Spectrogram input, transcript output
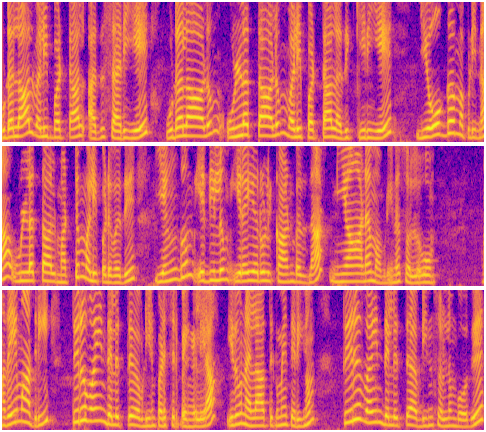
உடலால் வழிபட்டால் அது சரியே உடலாலும் உள்ளத்தாலும் வழிபட்டால் அது கிரியே யோகம் அப்படின்னா உள்ளத்தால் மட்டும் வழிபடுவது எங்கும் எதிலும் இறையருள் காண்பது தான் ஞானம் அப்படின்னு சொல்லுவோம். அதே மாதிரி திருவைந்தெழுத்து அப்படின்னு படிச்சிருப்பேங்க இல்லையா? இதுவும் எல்லாத்துக்குமே தெரியும். திருவைந்தெழுத்து அப்படின்னு சொல்லும்போது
